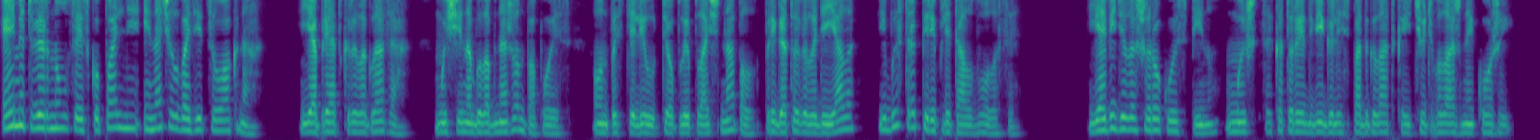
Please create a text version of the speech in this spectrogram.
Эммет вернулся из купальни и начал возиться у окна. Я приоткрыла глаза. Мужчина был обнажен по пояс. Он постелил теплый плащ на пол, приготовил одеяло и быстро переплетал волосы. Я видела широкую спину, мышцы, которые двигались под гладкой, чуть влажной кожей.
